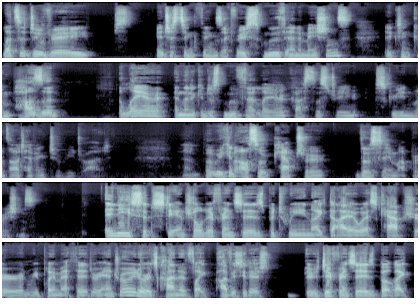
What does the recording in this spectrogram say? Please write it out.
lets it do very interesting things like very smooth animations. It can composite a layer and then it can just move that layer across the stream, screen without having to redraw it. Um, but we can also capture those same operations any substantial differences between like the iOS capture and replay method or Android, or it's kind of like obviously there's there's differences, but like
